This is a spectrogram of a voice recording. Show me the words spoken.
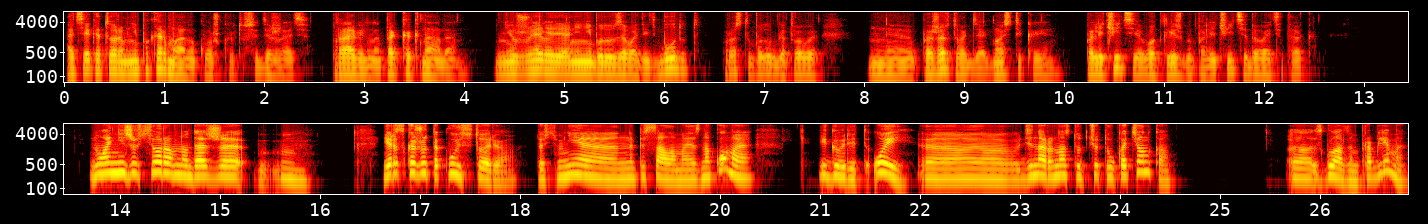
А те, которым не по карману кошку эту содержать, правильно, так как надо, неужели они не будут заводить? Будут, просто будут готовы э, пожертвовать диагностикой. Полечите, вот лишь бы полечите, давайте так. Ну, они же все равно даже... Я расскажу такую историю. То есть мне написала моя знакомая и говорит, ой, э, Динар, у нас тут что-то у котенка с глазом проблемы.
